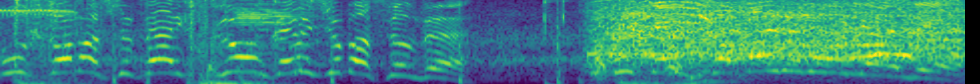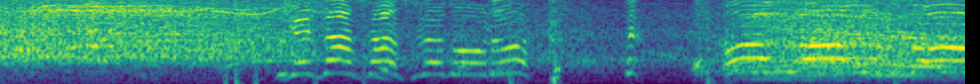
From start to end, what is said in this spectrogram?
Buzlama süper. Klon karıcı basıldı. Bu kez kafayla gol geldi. Ceza sahasına doğru. Allah'ım gol.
